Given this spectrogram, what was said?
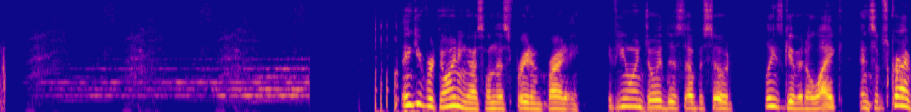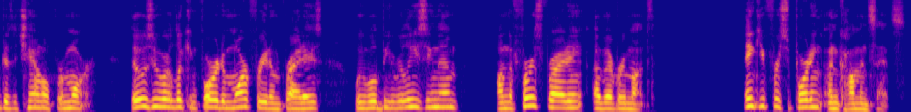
Thank you for joining us on this Freedom Friday. If you enjoyed this episode, please give it a like and subscribe to the channel for more. Those who are looking forward to more Freedom Fridays, we will be releasing them on the first Friday of every month. Thank you for supporting Uncommon Sense.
